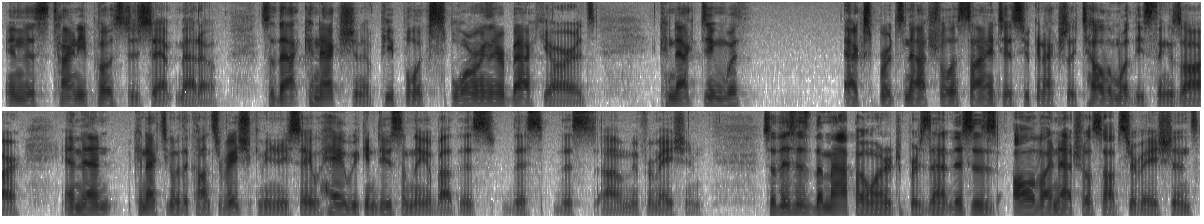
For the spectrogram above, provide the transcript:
in this tiny postage stamp meadow. So that connection of people exploring their backyards, connecting with experts, naturalists, scientists who can actually tell them what these things are, and then connecting with the conservation community, say, hey, we can do something about this, this, this um, information. So this is the map I wanted to present. This is all of iNaturalist observations.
